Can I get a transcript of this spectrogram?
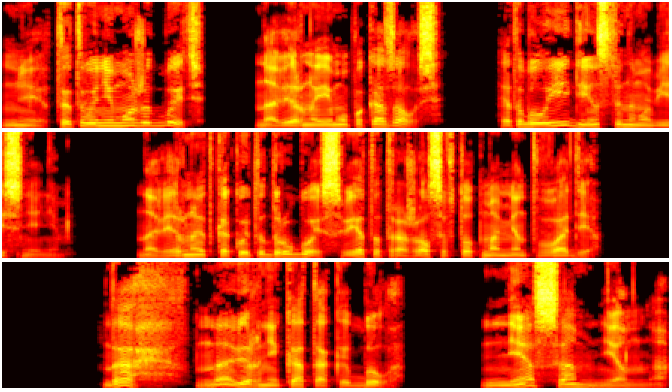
Нет, этого не может быть. Наверное, ему показалось. Это было единственным объяснением. Наверное, это какой-то другой свет отражался в тот момент в воде. Да, наверняка так и было. Несомненно.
